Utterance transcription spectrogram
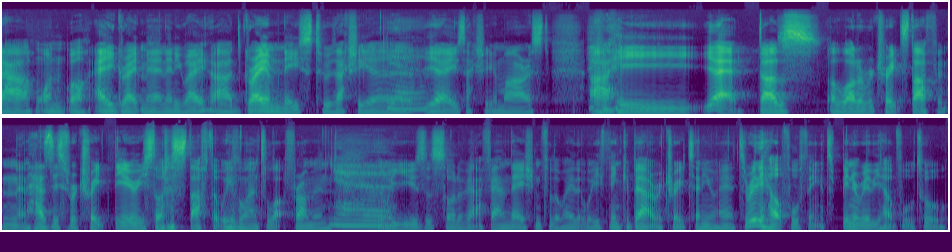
our one, well, a great man anyway, uh, Graham Neist, who is actually a, Yeah. yeah, he's actually a Marist. Uh, he, yeah, does a lot of retreat stuff and, and has this retreat theory sort of stuff that we've learnt a lot from and, and we use as sort of our foundation for the way that we think about retreats anyway. It's a really helpful thing. It's been a really helpful tool.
